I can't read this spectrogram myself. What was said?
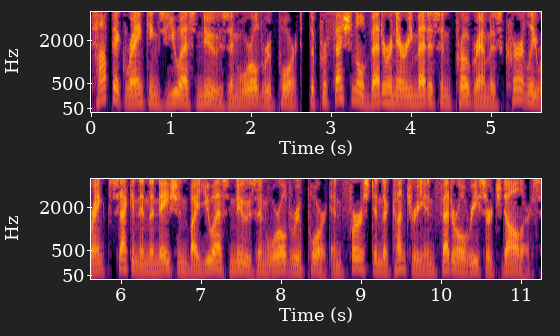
Topic rankings U.S. News & World Report, the Professional Veterinary Medicine Program is currently ranked second in the nation by U.S. News & World Report and first in the country in federal research dollars.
